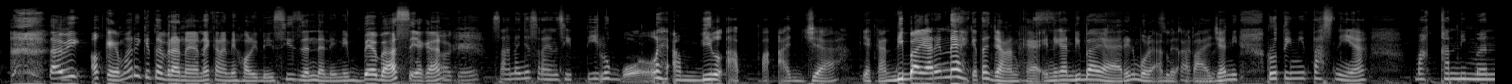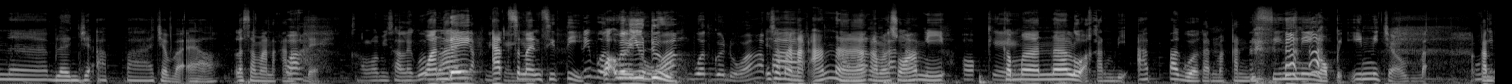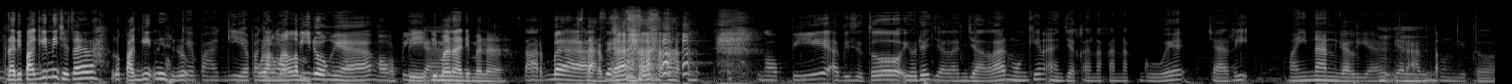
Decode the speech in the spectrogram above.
Tapi oke mari kita berandai-andai karena ini holiday season dan ini bebas ya kan? Oke. seandainya Senayan City lu boleh ambil apa aja ya kan? Dibayarin deh kita jangan kayak ini kan dibayarin boleh ambil Suka apa nih aja nih. Rutinitas nih ya makan di mana? Belanja apa? Coba El. Lo sama anak-anak deh. kalau misalnya gue one day nih at. Senayan City. Ini buat what will you do? doang, Buat gue doang apa? Eh, sama anak-anak sama suami. Oke. ke mana? Lu akan beli apa? Gue akan makan di sini ngopi ini coba. Mungkin- dari pagi nih cerita lah. Lu pagi nih dulu. Oke pagi ya, pagi Pulang ngopi malam. dong ya, ngopi. ngopi. kan. di mana? Di mana? Starbucks. Starbucks. Ngopi, abis itu yaudah jalan-jalan, mungkin ajak anak-anak gue cari mainan kali ya, biar Mm-mm. anteng gitu.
